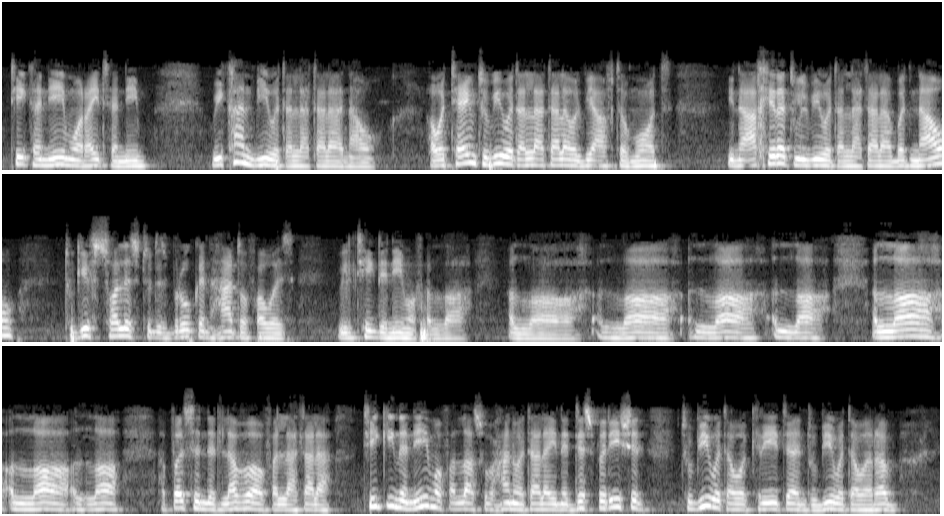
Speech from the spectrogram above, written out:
take her name or write her name. We can't be with Allah Ta'ala now. Our time to be with Allah Ta'ala will be after Maut. In Akhirat we'll be with Allah Ta'ala. But now, to give solace to this broken heart of ours, we'll take the name of Allah. Allah, Allah, Allah, Allah, Allah, Allah, Allah. A person that lover of Allah Ta'ala, taking the name of Allah Subhanahu Wa Ta'ala in a desperation to be with our Creator and to be with our Rabb.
